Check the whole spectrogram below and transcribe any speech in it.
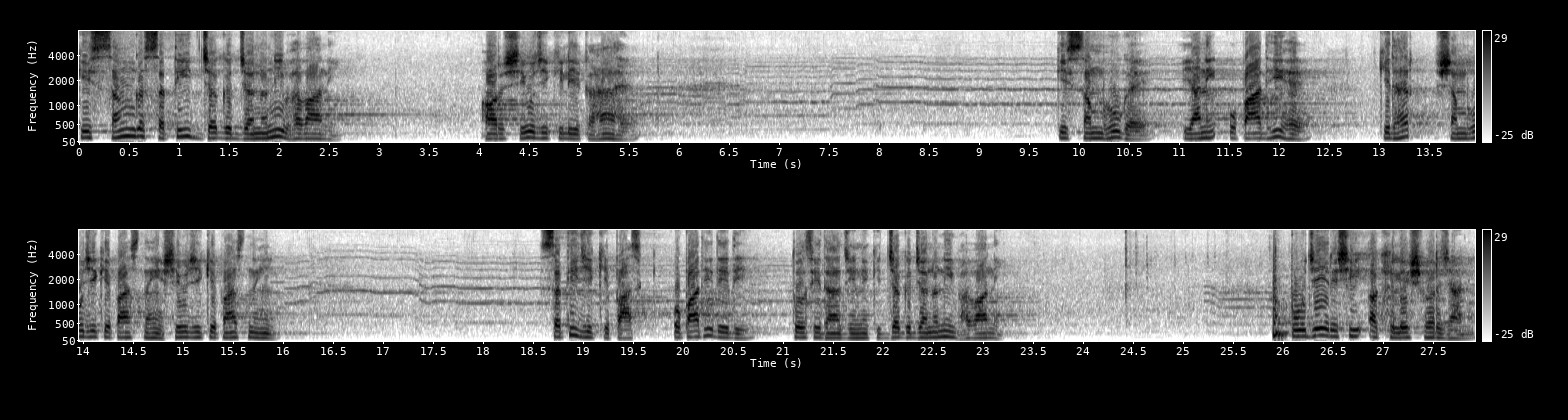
कि संग सती जग जननी भवानी और शिव जी के लिए कहा है कि शंभु गए, यानी उपाधि है। किधर? शंभु जी के पास नहीं, शिव जी के पास नहीं। सती जी के पास उपाधि दे दी तुलसीदास जी ने कि जग जननी भवानी। पूजे ऋषि अखिलेश्वर जानी।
